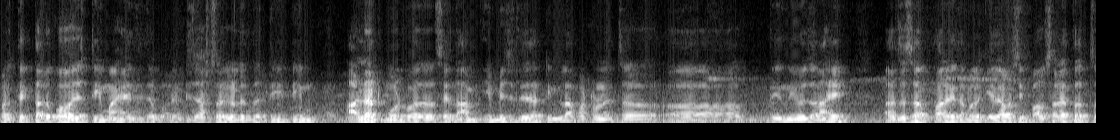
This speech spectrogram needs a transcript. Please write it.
प्रत्येक तालुकावर टीम आहे तिथे कुठले डिझास्टर घडलं तर ती टीम अलर्ट मोडवर असेल. आम्ही इमिजिएटली त्या टीमला पाठवण्याचं ते नियोजन आहे. जसं फॉर एक्झाम्पल गेल्या वर्षी पावसाळ्यातच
